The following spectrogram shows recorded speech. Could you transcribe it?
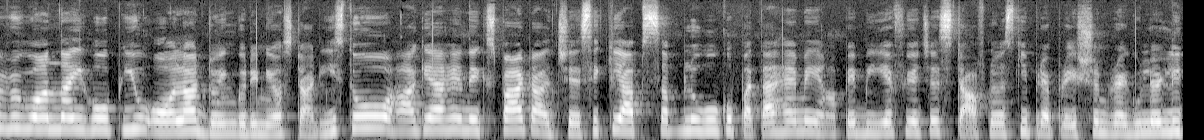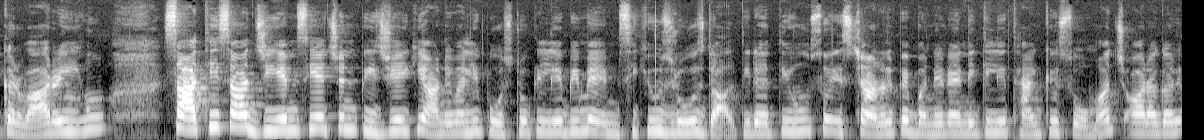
Everyone I hope you all are doing good in your studies तो आ गया है नेक्स्ट पार्ट आज जैसे कि आप सब लोगों को पता है, मैं यहाँ पे B F H staff nurse की प्रेपरेशन रेगुलरली करवा रही हूँ। साथ ही साथ G M C H and P G I की आने वाली पोस्टों के लिए भी मैं एम सी क्यूज़ रोज़ डालती रहती हूँ। सो इस चैनल पर बने रहने के लिए थैंक यू सो मच और अगर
